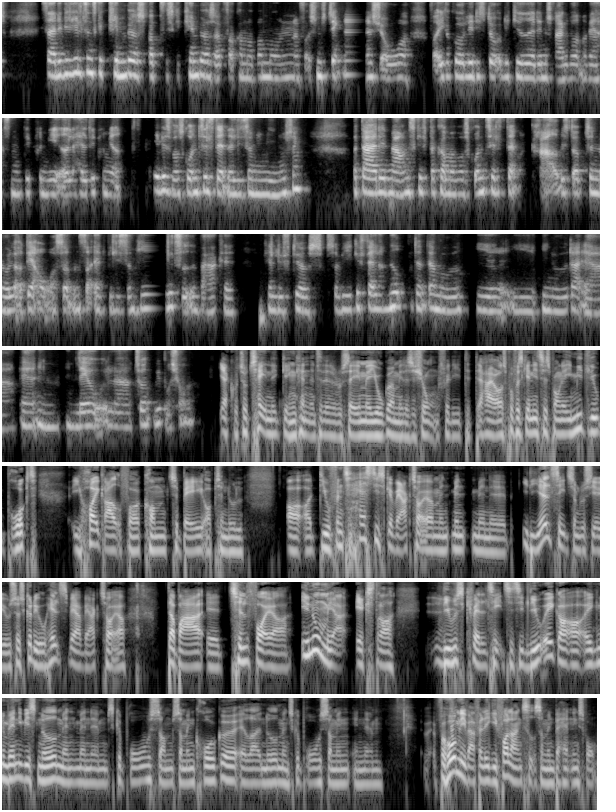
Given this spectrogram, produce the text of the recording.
så er det, at vi hele tiden skal kæmpe os op. Vi skal kæmpe os op for at komme op om morgenen, og for at synes, tingene er sjove, og for ikke at gå lidt i stå og blive ked af det. Nu snakker vi om at være sådan deprimeret eller halvdeprimeret. Det er, hvis vores grundtilstand er ligesom i minus. Ikke? Og der er det et navneskift, der kommer vores grundtilstand gradvist op til 0 og derover, sådan så at vi ligesom hele tiden bare kan, kan løfte os, så vi ikke falder ned på den der måde i, øh, i, i noget, der er, er en, en lav eller tung vibration jeg kunne totalt ikke genkende til det, du sagde med yoga og meditation, fordi det, det har jeg også på forskellige tidspunkter i mit liv brugt i høj grad for at komme tilbage op til nul. Og, og de er jo fantastiske værktøjer, men, men, men øh, ideelt set, som du siger jo, så skal det jo helst være værktøjer, der bare øh, tilføjer endnu mere ekstra livskvalitet til sit liv, ikke? Og, og ikke nødvendigvis noget, man, man øhm, skal bruge som, som en krukke, eller noget, man skal bruge som en, en, øhm, forhåbentlig i hvert fald ikke i for lang tid som en behandlingsform.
